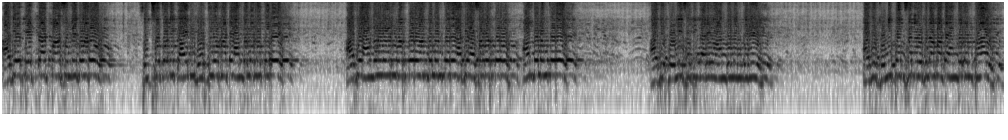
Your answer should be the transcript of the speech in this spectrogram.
આજે ટેટટાટ પાસ ઉમેદવારો શિક્ષકોની કાયમી ભરતીઓ માટે આંદોલનો કરે. આજે આંગણવાડી વર્કરો આંદોલન કરે. આજે આશા વર્કરો આંદોલન કરે. આજે પોલીસ અધિકારીઓ આંદોલન કરે. આજે જૂની પેન્શન યોજના માટે આંદોલન થાય.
